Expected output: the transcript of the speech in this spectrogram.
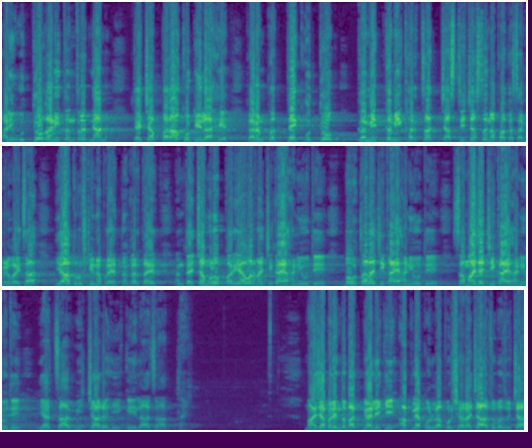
आणि उद्योग आणि तंत्रज्ञान त्याच्या पराकोटीला आहेत. कारण प्रत्येक उद्योग कमीत कमी खर्चात जास्तीत जास्त नफा कसा मिळवायचा? या दृष्टीनं प्रयत्न करतायत. आणि त्याच्यामुळं पर्यावरणाची काय हानी होते? भवतालाची काय हानी होते? समाजाची काय हानी होते? याचा विचारही केला जात नाही. माझ्यापर्यंत बातमी आली की आपल्या कोल्हापूर शहराच्या आजूबाजूच्या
